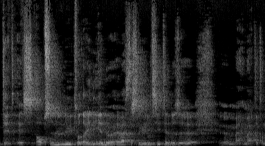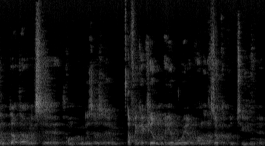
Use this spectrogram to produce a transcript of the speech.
dit is absoluut wat je niet in de westerse wereld ziet. Dus, uh, en je merkt dat dan in de dagdagelijkse omgang. Dus dat, dat vind ik heel, heel mooi aan, aan zulke culturen.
